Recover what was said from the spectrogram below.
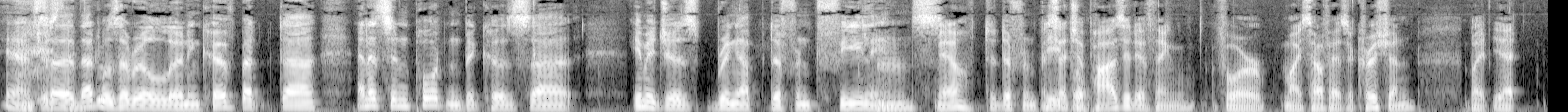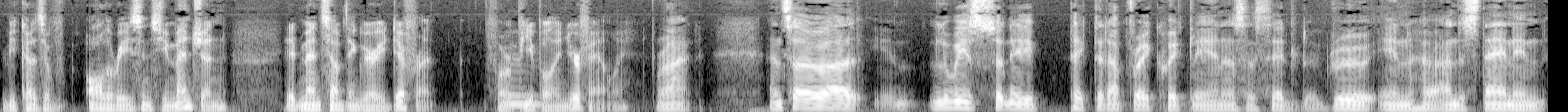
Yeah, so that was a real learning curve, but uh, and it's important because uh, images bring up different feelings Mm, yeah. to different people. It's people. such a positive thing for myself as a Christian, but yet because of all the reasons you mentioned, it meant something very different for people in your family. right, and so uh, Louise certainly picked it up very quickly, and as I said, grew in her understanding.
